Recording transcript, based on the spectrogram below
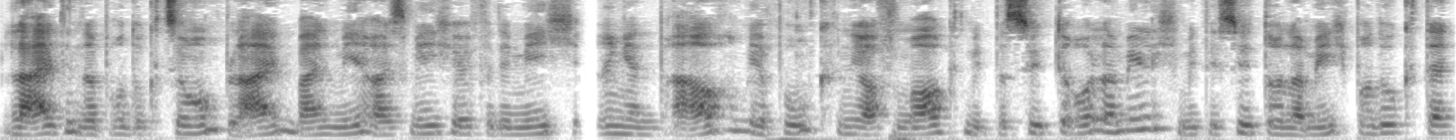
Leute in der Produktion bleiben, weil wir als Milchhöfe die Milch dringend brauchen. Wir punkten ja auf dem Markt mit der Südtiroler Milch, mit den Südtiroler Milchprodukten.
